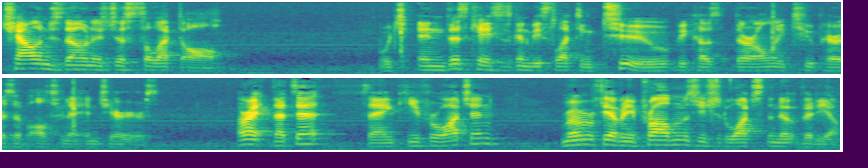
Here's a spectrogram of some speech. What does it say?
challenge zone is just select all, which in this case is going to be selecting two because there are only two pairs of alternate interiors. All right, that's it. Thank you for watching. Remember, if you have any problems, you should watch the note video.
